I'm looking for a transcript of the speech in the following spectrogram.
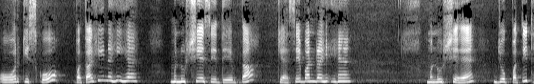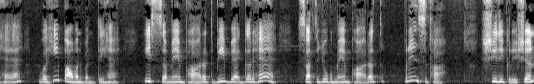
और किसको पता ही नहीं है, मनुष्य से देवता कैसे बन रहे हैं। मनुष्य जो पतित है, वही पावन बनते हैं। इस समय भारत भी बैगर है। सतयुग में भारत प्रिंस था। श्री कृष्ण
